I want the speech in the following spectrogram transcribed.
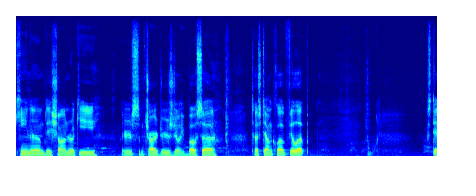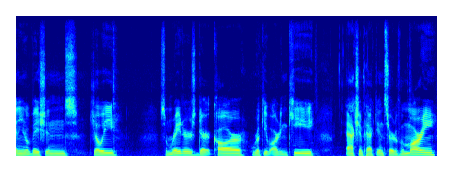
Keenum, DaeSean rookie. There's some Chargers, Joey Bosa. Touchdown Club Philip. Standing ovations, Joey. Some Raiders, Derek Carr, rookie of Arden Key. Action-packed insert of Amari.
